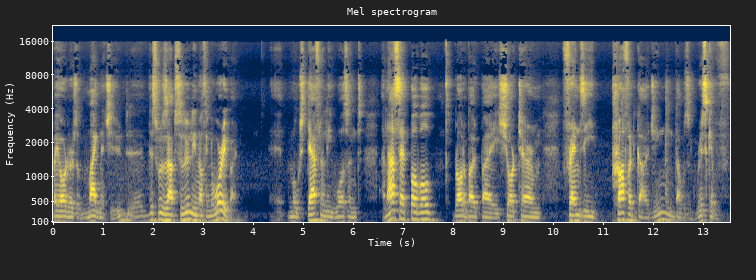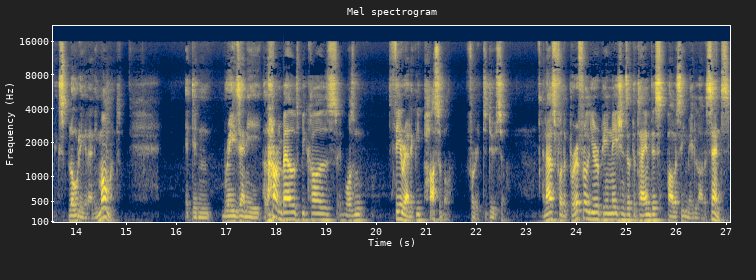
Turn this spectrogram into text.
by orders of magnitude, uh, this was absolutely nothing to worry about. It most definitely wasn't an asset bubble brought about by short-term frenzied profit gouging that was at risk of exploding at any moment. It didn't raise any alarm bells because it wasn't theoretically possible for it to do so. And as for the peripheral European nations at the time, this policy made a lot of sense.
